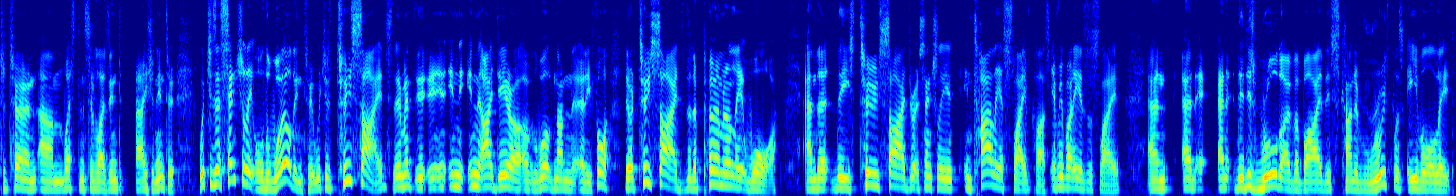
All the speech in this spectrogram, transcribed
to turn um, Western civilization into, which is essentially, or the world into, which is two sides. They're meant in, in the idea of the world of 1984, there are two sides that are permanently at war and that these two sides are essentially entirely a slave class. Everybody is a slave, and and and they're just ruled over by this kind of ruthless, evil elite,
